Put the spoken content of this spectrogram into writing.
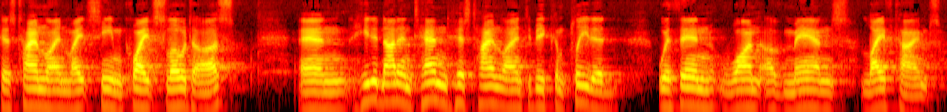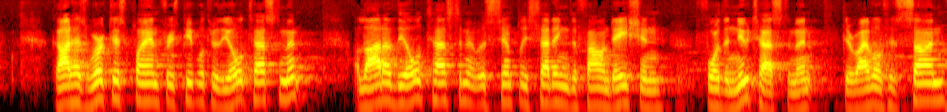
His timeline might seem quite slow to us. And he did not intend his timeline to be completed within one of man's lifetimes. God has worked his plan for his people through the Old Testament. A lot of the Old Testament was simply setting the foundation for the New Testament, the arrival of his Son,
